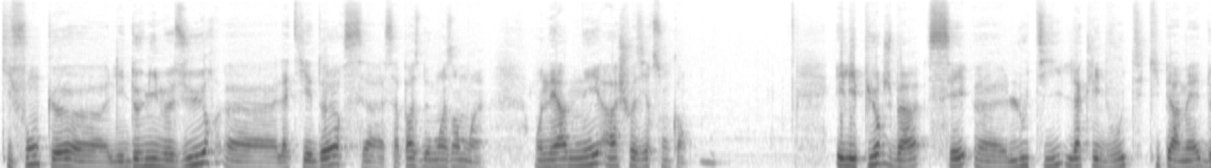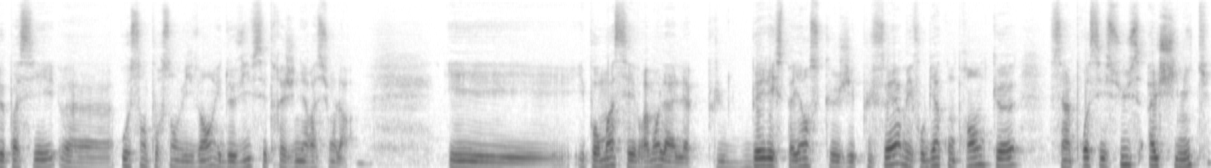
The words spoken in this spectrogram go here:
qui font que les demi-mesures, la tiédeur, ça, ça, passe de moins en moins. On est amené à choisir son camp. Mm. Et les purges, bah, c'est euh, l'outil, la clé de voûte qui permet de passer euh, au 100% vivant et de vivre cette régénération-là. Et, pour moi, c'est vraiment la, plus belle expérience que j'ai pu faire, mais il faut bien comprendre que c'est un processus alchimique.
